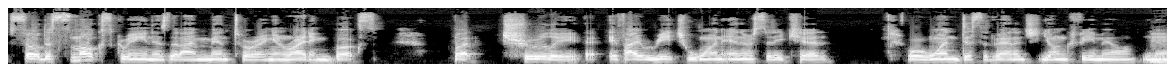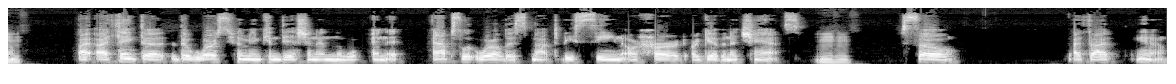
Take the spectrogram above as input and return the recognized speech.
so the smoke screen is that I'm mentoring and writing books. But truly, if I reach one inner city kid or one disadvantaged young female, you mm. know, I, I, think the, the worst human condition in the, in absolute world is not to be seen or heard or given a chance. Mm-hmm. So I thought, you know,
